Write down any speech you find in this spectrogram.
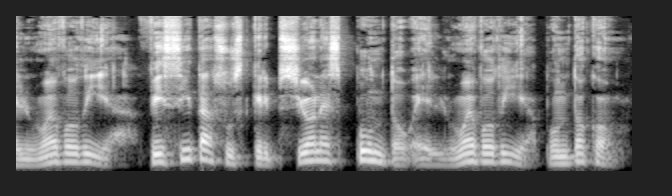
El Nuevo Día. Visita suscripciones.elnuevodía.com.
